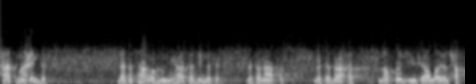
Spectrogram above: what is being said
هات ما عندك. لا تتهرب مني. هات أدلتك. نتناقش نتباحث نصل إن شاء الله إلى الحق.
